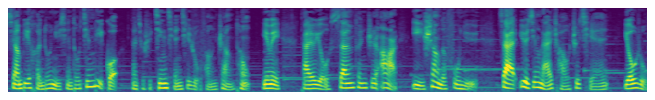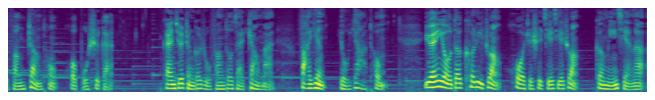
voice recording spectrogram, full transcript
想必很多女性都经历过，那就是经前期乳房胀痛。因为大约有三分之二以上的妇女在月经来潮之前有乳房胀痛或不适感，感觉整个乳房都在胀满、发硬、有压痛，原有的颗粒状。或者是结节状更明显了，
